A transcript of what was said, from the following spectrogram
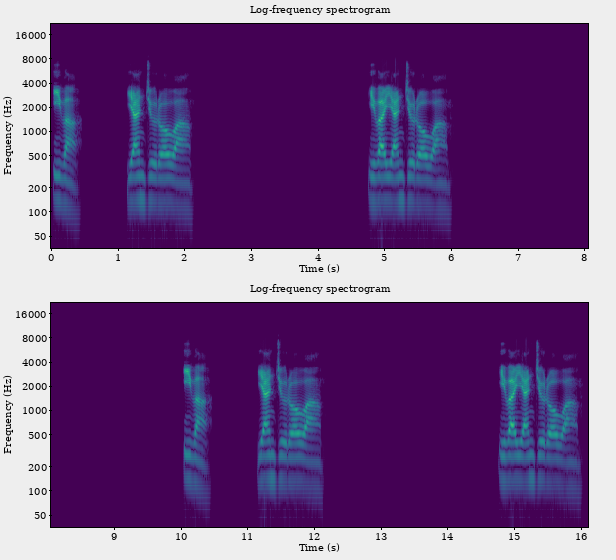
岩安十郎は Ivayanjurova. Iva Yanjurova. Iva Yanjurova.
